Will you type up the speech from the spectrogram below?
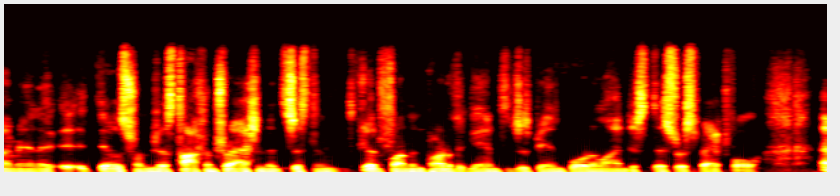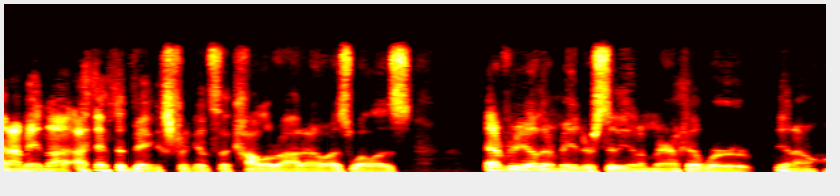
I mean, it, it goes from just talking trash and it's just in good fun and part of the game to just being borderline just disrespectful. And I mean, I, I think that Vegas forgets that Colorado, as well as every other major city in America, were you know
